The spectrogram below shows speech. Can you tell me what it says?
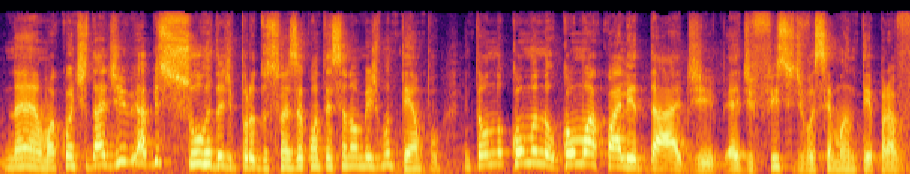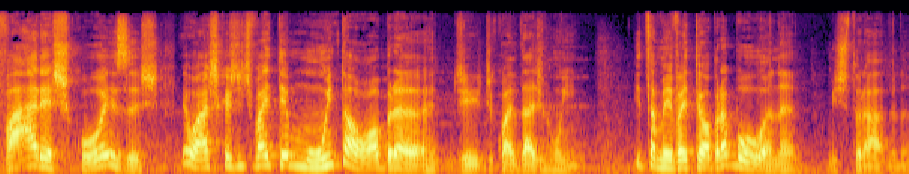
né, uma quantidade absurda de produções acontecendo ao mesmo tempo. Então, como, como a qualidade é difícil de você manter para várias coisas, eu acho que a gente vai ter muita obra de, de qualidade ruim. E também vai ter obra boa, né? Misturado, né?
